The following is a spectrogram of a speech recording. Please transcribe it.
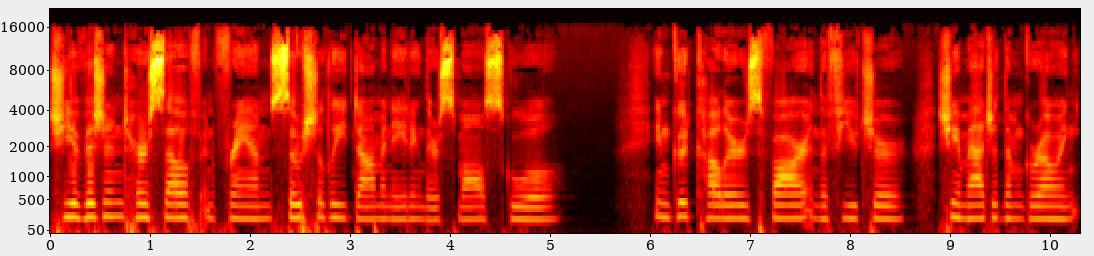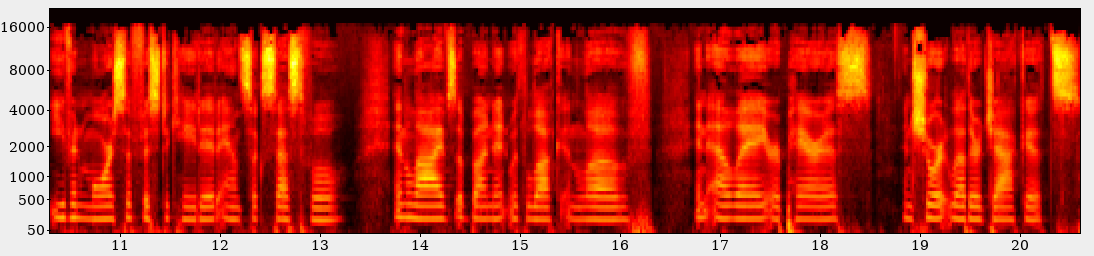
She envisioned herself and Fran socially dominating their small school. In good colors, far in the future, she imagined them growing even more sophisticated and successful, in lives abundant with luck and love, in LA or Paris, in short leather jackets.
